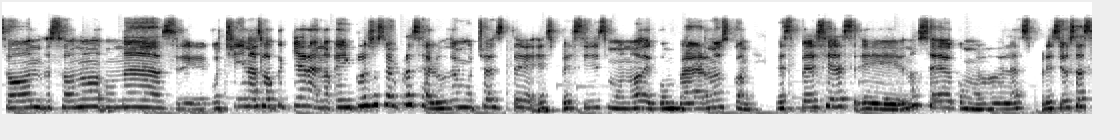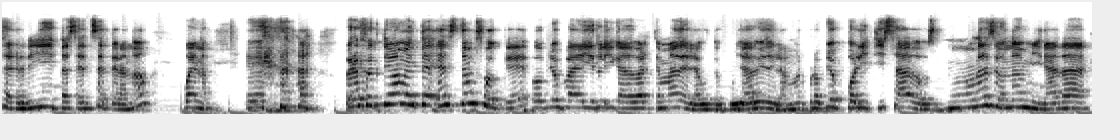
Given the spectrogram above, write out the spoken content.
son, son unas eh, cochinas, lo que quieran, ¿no? E incluso siempre se alude mucho a este especismo, ¿no? De compararnos con especies, eh, no sé, como las preciosas cerditas, etcétera, ¿no? Bueno, eh, pero efectivamente este enfoque, obvio, va a ir ligado al tema del autocuidado y del amor propio politizados, no desde una mirada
